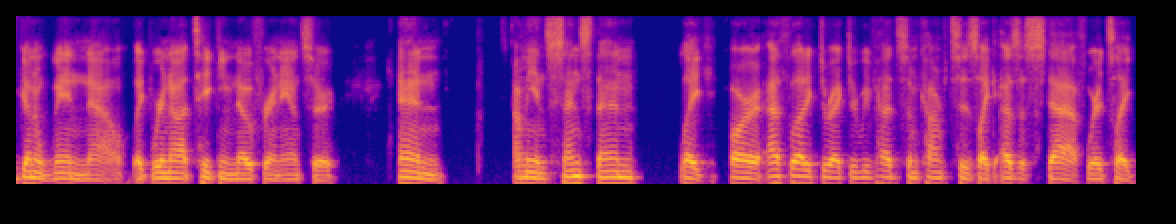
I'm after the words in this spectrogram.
going to win now. Like we're not taking no for an answer. And I mean, since then, like our athletic director, we've had some conferences like as a staff where it's like,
